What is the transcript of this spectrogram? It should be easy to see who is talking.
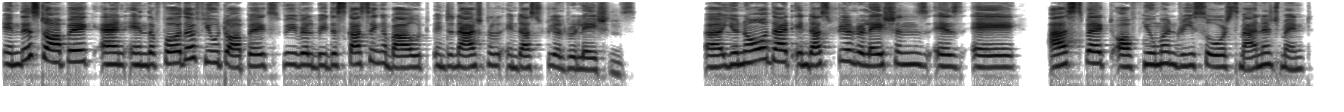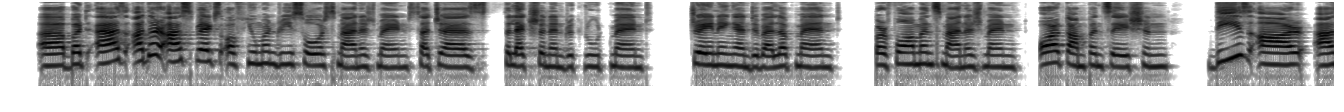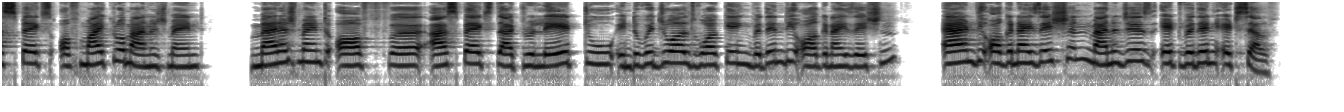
Speaker 1: in this topic and in the further few topics, we will be discussing about international industrial relations. Uh, you know that industrial relations is a aspect of human resource management uh, but as other aspects of human resource management, such as selection and recruitment, training and development, performance management, or compensation, these are aspects of micromanagement, management of uh, aspects that relate to individuals working within the organization, and the organization manages it within itself.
